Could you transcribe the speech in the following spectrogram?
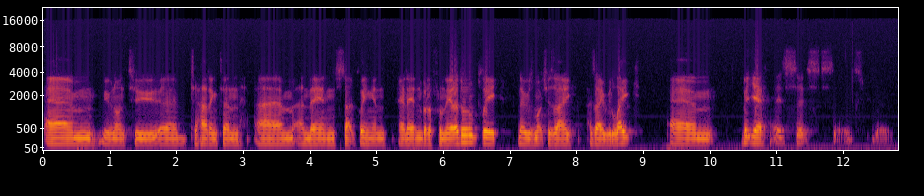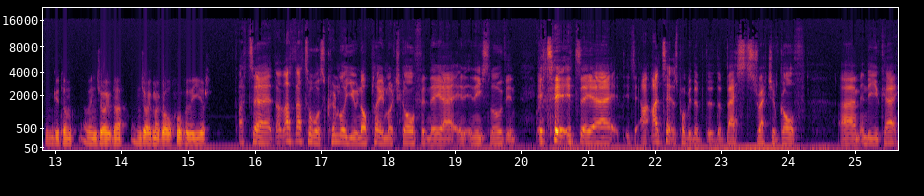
Um, moving on to uh, to Haddington, um, and then start playing in, in Edinburgh from there. I don't play now as much as I as I would like, um, but yeah, it's it's it's been good. I've enjoyed my enjoyed my golf over the years. That's uh, that, that, that's almost criminal. You not playing much golf in the uh, in, in East Lothian. It's a, it's a uh, it's I'd say it's probably the, the, the best stretch of golf um, in the UK.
